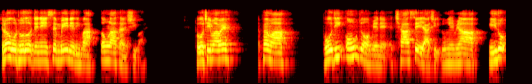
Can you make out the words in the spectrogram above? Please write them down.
ကျွန်တော်ကိုထိုးထိုးအတင်းချင်းစစ်မေးနေသည်မှာ3လခန့်ရှိပါတယ် ထိုအချိန်မှာပဲတစ်ဖက်မှာဗိုလ်ကြီးအုံးကျော်မြင့်နဲ့အခြားစစ်အရာရှိလူငယ်များညီတို့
